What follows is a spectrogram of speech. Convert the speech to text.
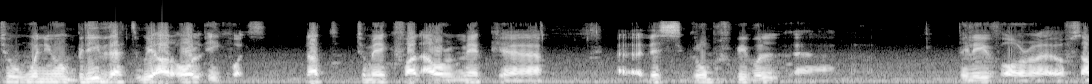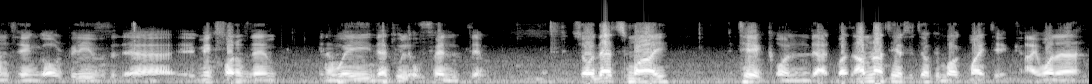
to when you believe that we are all equals, not to make fun or make uh, uh, this group of people uh, believe or uh, of something or believe uh, make fun of them in a way that will offend them. So that's my take on that. But I'm not here to talk about my take. I wanna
